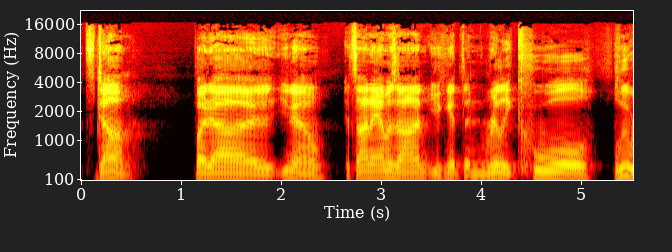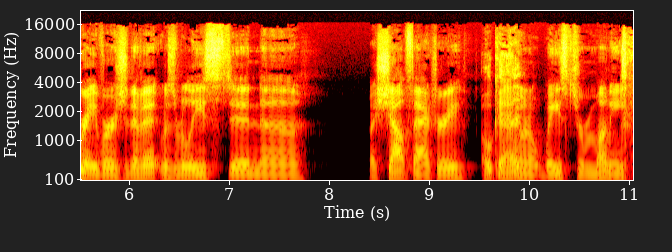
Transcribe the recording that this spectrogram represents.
it's dumb. But uh, you know, it's on Amazon. You can get the really cool Blu-ray version of it. It was released in uh by Shout Factory. If Okay. you don't want to waste your money.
